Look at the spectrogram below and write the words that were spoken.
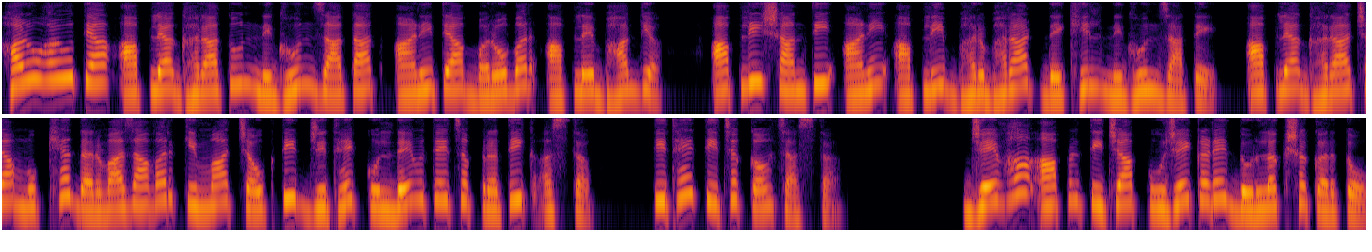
हळूहळू त्या आपल्या घरातून निघून जातात आणि त्याबरोबर आपले भाग्य आपली शांती आणि आपली भरभराट देखील निघून जाते. आपल्या घराच्या मुख्य दरवाजावर किंवा चौकटीत जिथे कुलदेवतेचं प्रतीक असतं तिथे तिचं कवच असतं. जेव्हा आपण तिच्या पूजेकडे दुर्लक्ष करतो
